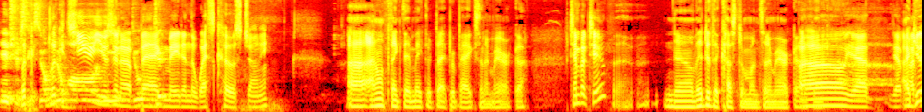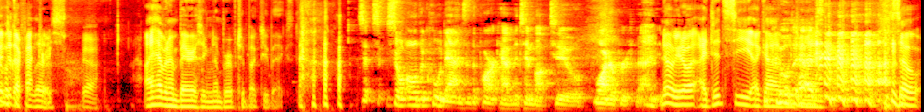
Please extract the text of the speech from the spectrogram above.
Interesting. so Look at you using a bag do- made in the West Coast, Johnny. Uh, I don't think they make their diaper bags in America. Timbuk2? No, they do the custom ones in America. I, think. Oh yeah. Yep. I I've do been have a their couple of factory. those. Yeah. I have an embarrassing number of Timbuk2 bags. So, so- so all the cool dads at the park have the Timbuk2 waterproof bag. No, you know what? I did see a guy Cool one dad. so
